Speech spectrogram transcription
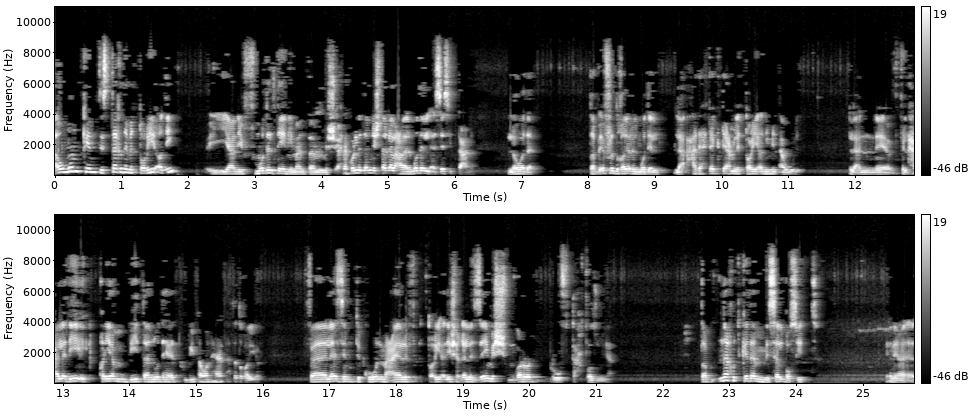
أو ممكن تستخدم الطريقة دي يعني في موديل تاني. ما أنت مش إحنا كل ده بنشتغل على الموديل الأساسي بتاعنا اللي هو ده. طب افرض غير الموديل. لا هتحتاج تعمل الطريقة دي من أول. لأن في الحالة دي قيم beta naught hat وبيتا 1 hat هتتغير. فلازم تكون عارف الطريقة دي شغالة إزاي مش مجرد proof تحفظه يعني. طب ناخد كده مثال بسيط. يعني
